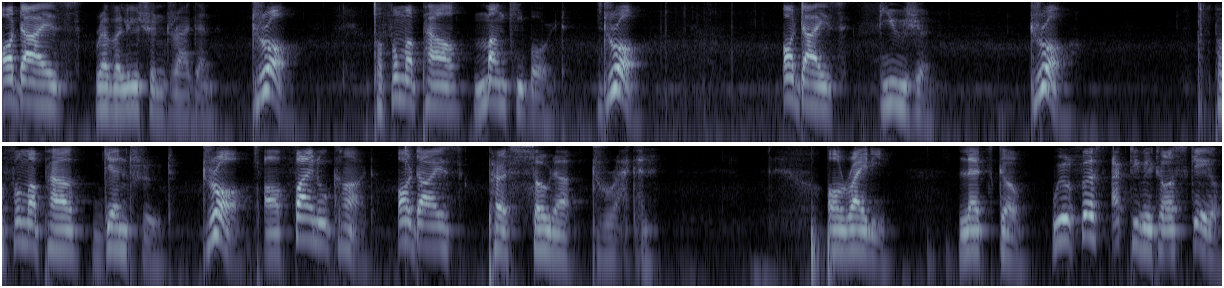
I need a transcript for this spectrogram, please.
Odd Eyes Revolution Dragon. Draw. Performer Pal Monkey Board. Draw. Odd Eyes Fusion. Draw. Performer Pal Gentrude. Draw. Our final card. Odd Eyes Persona Dragon. Alrighty, let's go. We'll first activate our scale.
